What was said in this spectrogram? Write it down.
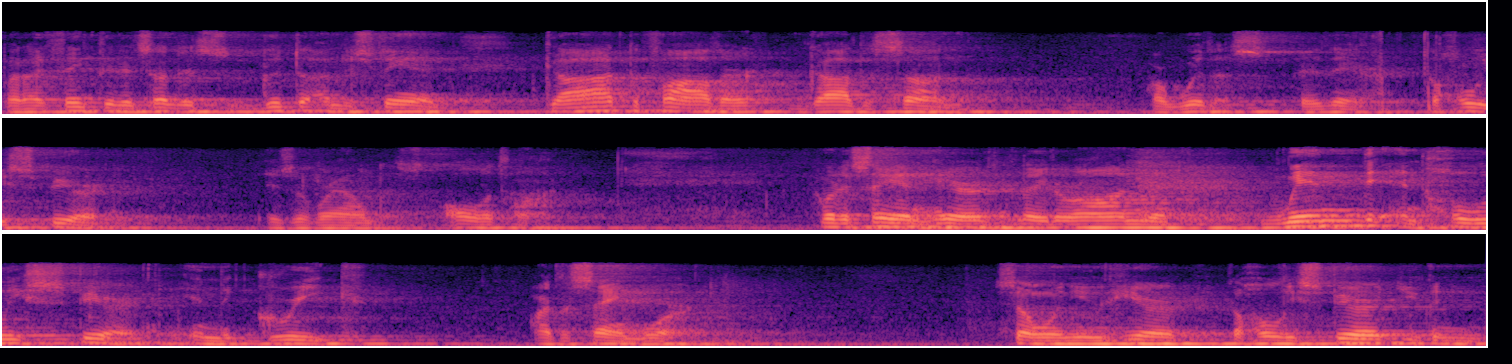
But I think that it's good to understand God the Father, God the Son are with us. They're there. The Holy Spirit is around us all the time. I'm going to say in here later on that wind and Holy Spirit in the Greek are the same word. So when you hear the Holy Spirit, you can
